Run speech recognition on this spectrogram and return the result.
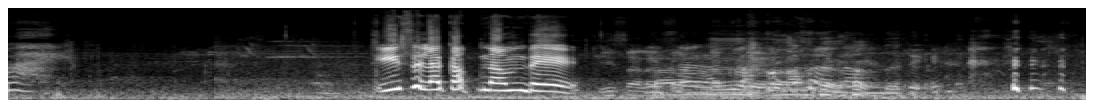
ಬಾಯ್ ಈ ಸಲ ಕಪ್ ನಮ್ದೇ. ಈ ಸಲ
